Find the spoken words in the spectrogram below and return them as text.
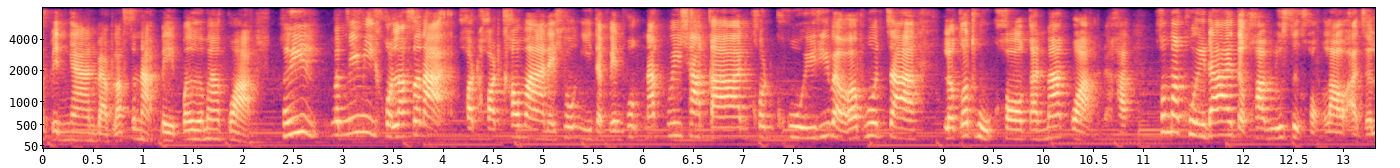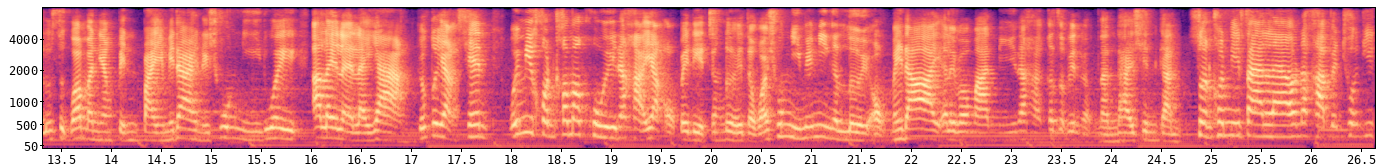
จะเป็นงานแบบลักษณะเปเปอร์มากกว่า เฮ้ย มันไม่มีคนลักษณะฮอตฮอตเข้ามาในช่วงนี้ แต่เป็นพวกนักวิชาการคนคุยที่แบบว่าพูดจาแล้วก็ถูกคอกันมากกว่านะคะ เข้ามาคุยได้แต่ความรู้สึกของเราอาจจะรู้สึกว่ามันยังเป็นไปไม่ได้ในช่วงนี้ด้วยอะไรหลาย ๆ อย่าง ยกตัวอย่างเช่นเว้ยมีคนเข้ามาคุยนะคะ อยากออกไปเดทจังเลย แต่ว่าช่วงนี้ไม่มีเงินเลยออกไม่ได้อะไรประมาณนี้นะคะ ก็จะเป็นแบบนั้นได้เช่นกัน ส่วนคนมีแฟนแล้วนะคะ เป็นช่วงที่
